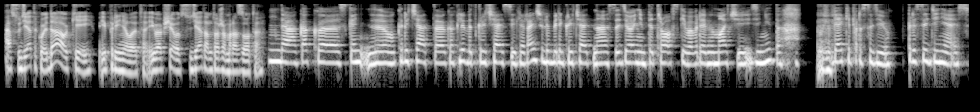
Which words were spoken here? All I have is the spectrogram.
А судья такой, да, окей, и принял это. И вообще вот судья там тоже мразота. Да, как э, скан... Э, кричат, как любят кричать, или раньше любили кричать на стадионе Петровский во время матча «Зенита». Бяки про судью. Присоединяюсь.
